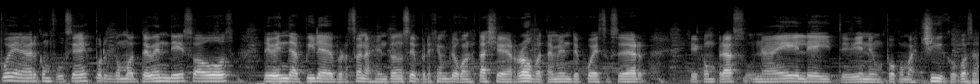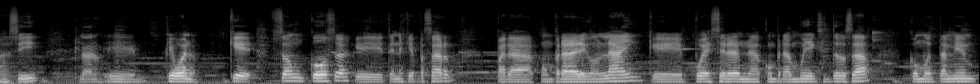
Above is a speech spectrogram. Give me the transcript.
pueden haber confusiones porque como te vende eso a vos, le vende a pila de personas. Entonces, por ejemplo, con los talles de ropa también te puede suceder que compras una L y te viene un poco más chico, cosas así. Claro. Eh, que bueno, que son cosas que tenés que pasar para comprar algo online, que puede ser una compra muy exitosa, como también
